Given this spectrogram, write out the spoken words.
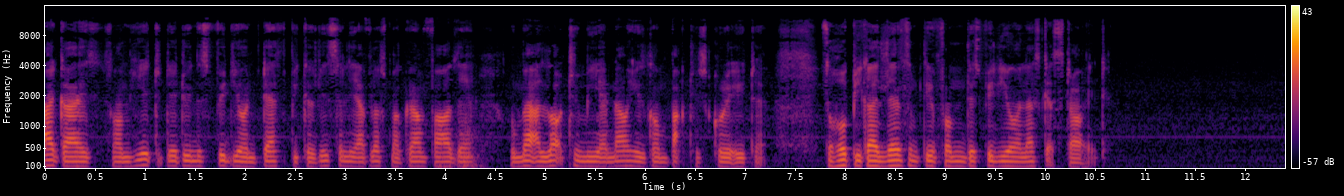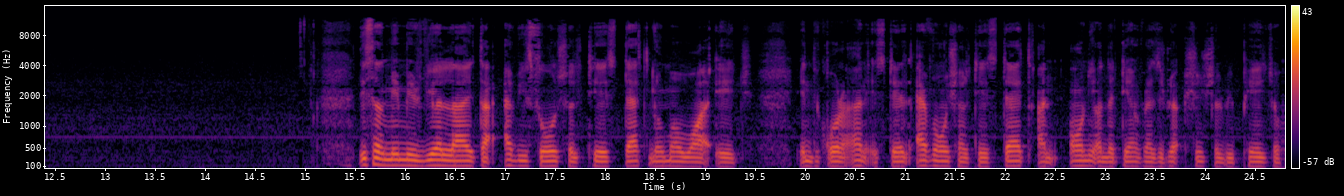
Hi guys, so I'm here today doing this video on death because recently I've lost my grandfather who meant a lot to me and now he's gone back to his creator. So hope you guys learn something from this video and let's get started. This has made me realize that every soul shall taste death no matter what age. In the Quran it states, everyone shall taste death, and only on the day of resurrection shall be paid your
